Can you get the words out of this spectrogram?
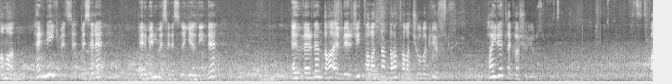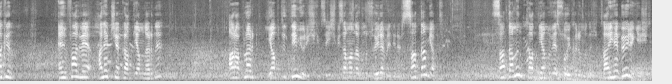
Ama her ne hikmetse mesele Ermeni meselesine geldiğinde Enver'den daha enverci, Talat'tan daha Talatçı olabiliyorsunuz. Hayretle karşılıyoruz. Bakın Enfal ve Halepçe katliamlarını Araplar yaptı demiyor hiç kimse. Hiçbir zaman da bunu söylemediler. Saddam yaptı. Saddam'ın katliamı ve soykırımıdır. Tarihe böyle geçti.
